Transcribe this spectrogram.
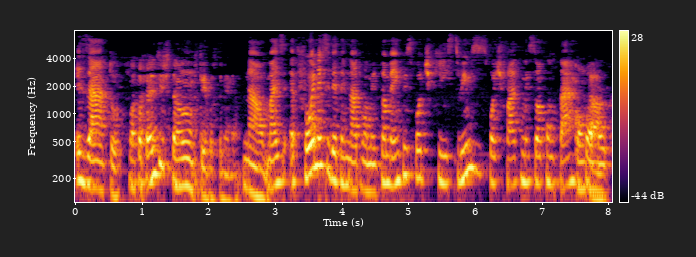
Exato. Mas Spotify não existe tanto tempo assim também, não. Não, mas é, foi nesse determinado momento também que o Spotify, que streams do Spotify começou a contar, contar. como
